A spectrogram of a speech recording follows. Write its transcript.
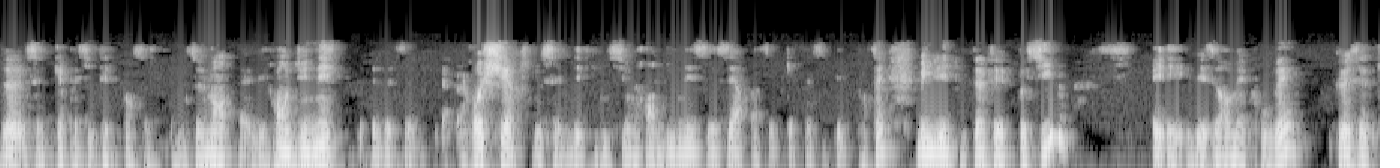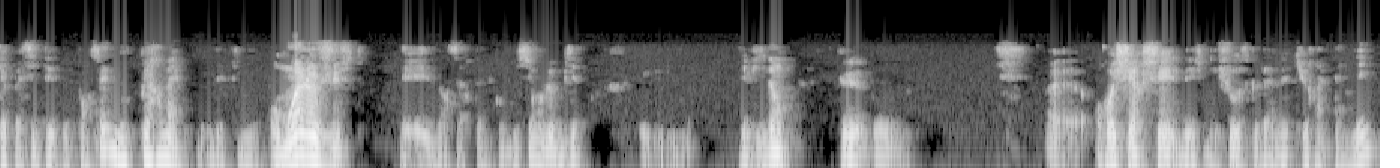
de cette capacité de penser. Non seulement elle est rendue la recherche de cette définition est rendue nécessaire par cette capacité de penser, mais il est tout à fait possible et, désormais prouvé que cette capacité de penser nous permet de définir au moins le juste et, dans certaines conditions le bien. C'est évident que euh, euh, rechercher des, choses que la nature interdit,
